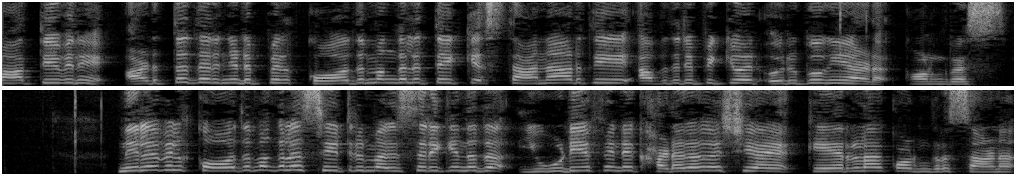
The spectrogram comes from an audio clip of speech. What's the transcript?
മാത്യുവിനെ അടുത്ത തെരഞ്ഞെടുപ്പിൽ കോതമംഗലത്തേക്ക് സ്ഥാനാർത്ഥിയെ അവതരിപ്പിക്കുവാൻ ഒരുങ്ങുകയാണ് കോൺഗ്രസ്. നിലവിൽ കോതമംഗലം സീറ്റിൽ മത്സരിക്കുന്നത് യു ഡി എഫിന്റെ ഘടകകക്ഷിയായ കേരള കോൺഗ്രസ് ആണ്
